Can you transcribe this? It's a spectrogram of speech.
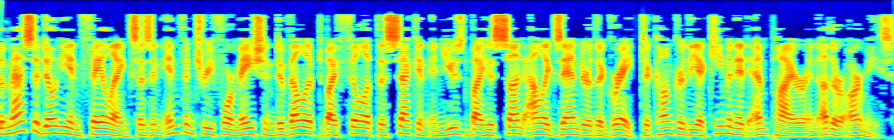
The Macedonian phalanx is an infantry formation developed by Philip II and used by his son Alexander the Great to conquer the Achaemenid Empire and other armies.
